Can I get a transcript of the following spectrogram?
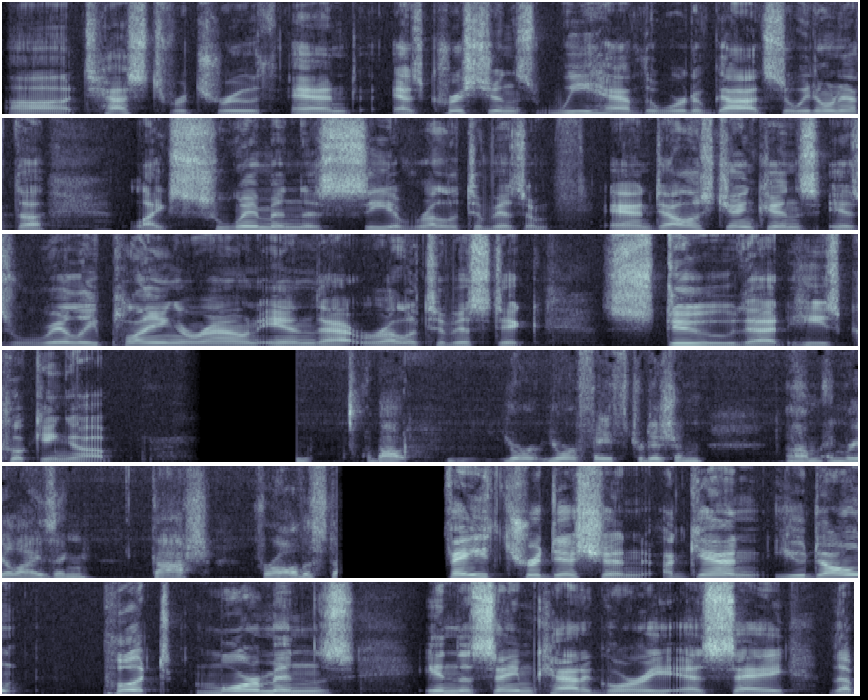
uh, test for truth. And as Christians, we have the Word of God, so we don't have to like swim in this sea of relativism. And Dallas Jenkins is really playing around in that relativistic stew that he's cooking up. About your your faith tradition, um, and realizing, gosh, for all the stuff. Faith tradition again, you don't put Mormons in the same category as, say, the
